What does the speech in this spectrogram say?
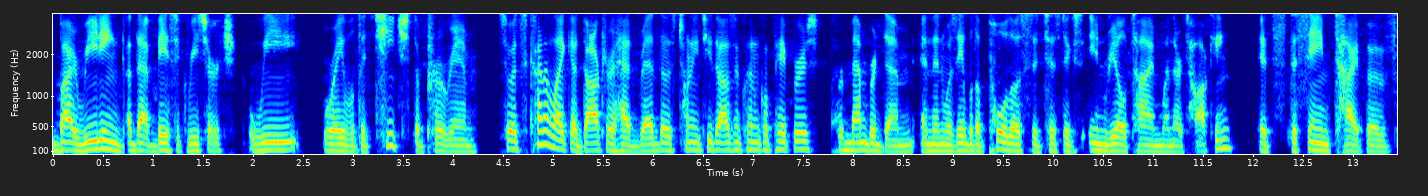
by reading that basic research, we were able to teach the program. So it's kind of like a doctor had read those 22,000 clinical papers, remembered them, and then was able to pull those statistics in real time when they're talking it's the same type of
